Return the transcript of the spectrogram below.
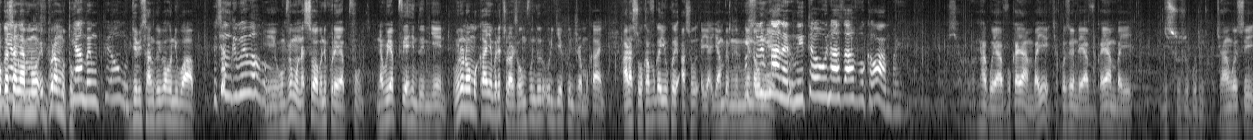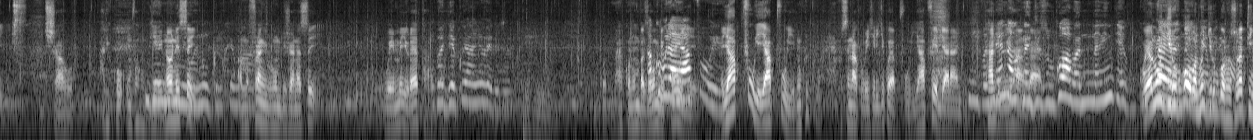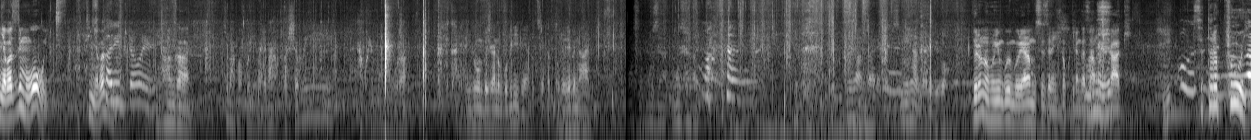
ugasanga mu- kumugeza- ipura y'umutuku. yambaye umupira w'umutuku. Ibyo bisanzwe bibaho n'iwabo bisanzwe bibaho. Eh, wumve ngo na se wabo ni kure yapfuye. Nawe yapfuye yahinduye imyenda. Ubu noneho mu kanya buretse uraje wumva undi ugiye kwinjira mu kanya. Arasohoka avuga yuko yambaye umwenda w'umweru. mwana ntwite wowe ntazavuka wambaye. Ntabwo yavuka yambaye cyakoze wenda yavuka yambaye igisuzuguriro cyangwa se igishahuro. Ariko umva nkubwire none se amafaranga ibihumbi ijana se wemeye urayatanga? Bagiye kuyanyohereza ntako ntumbaze Ariko aho mbikuye yapfuye? yapfuye yapfuye. Ni ukuri ko- gusa nakubeshyira iki ko yapfuye yapfuye byarangiye kandi wihangane nagize ubwoba nari ngiye oya ntugire ubwoba ntugire ubwoba. ntusuratinya abazimu wowe. Atinya abazimu. Ihangane. Njye baba we bari bamfashe we. Reka reba ibihumbi ijana ubwo biribendetse reka turebe muze mwihangane bibaho dore noneho uyu nguyu ngo yaramusezeranyije no kugira ngo azamushake se tarapfuye.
